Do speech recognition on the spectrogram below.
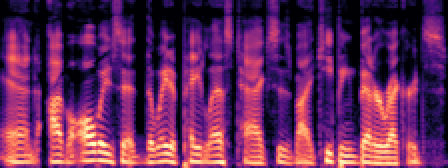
And I've always said the way to pay less tax is by keeping better records.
